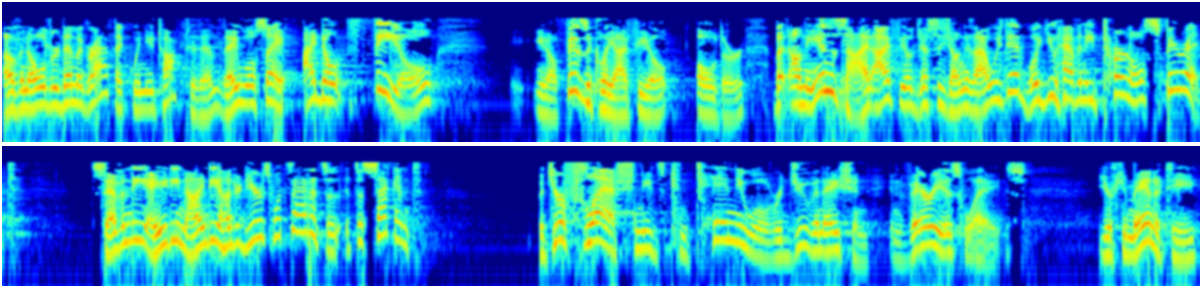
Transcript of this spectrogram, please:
of an older demographic, when you talk to them, they will say, I don't feel, you know, physically I feel older, but on the inside I feel just as young as I always did. Well, you have an eternal spirit. 70, 80, 90, 100 years, what's that? It's a, it's a second. But your flesh needs continual rejuvenation in various ways. Your humanity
